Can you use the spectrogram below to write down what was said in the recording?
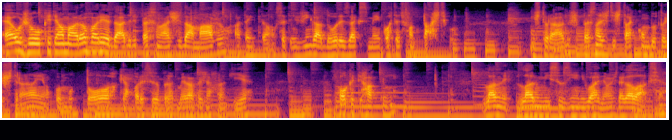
É o jogo que tem a maior variedade de personagens da Marvel até então. Você tem Vingadores, X-Men, Quarteto Fantástico, misturados. Personagens de destaque como Doutor Estranho, como Thor, que apareceu pela primeira vez na franquia. Rocket Raccoon, lá, lá no iníciozinho de Guardiões da Galáxia.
